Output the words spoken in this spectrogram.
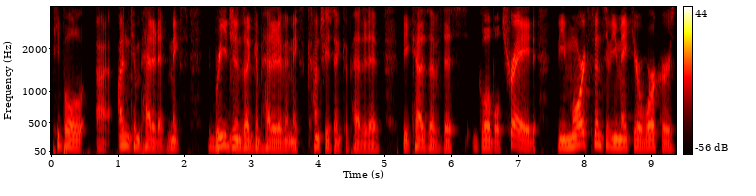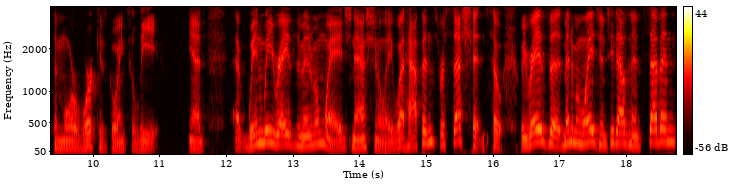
people uh, uncompetitive, makes regions uncompetitive, it makes countries uncompetitive because of this global trade. The more expensive you make your workers, the more work is going to leave. And uh, when we raise the minimum wage nationally, what happens? Recession. So we raised the minimum wage in 2007,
